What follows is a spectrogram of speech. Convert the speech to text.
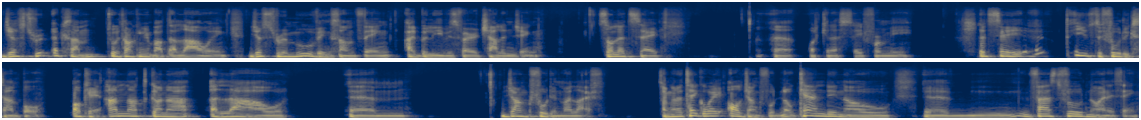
just we're talking about allowing, just removing something, I believe is very challenging. So let's say, uh, what can I say for me? Let's say, uh, use the food example. Okay, I'm not gonna allow um, junk food in my life. So I'm going to take away all junk food. No candy, no uh, fast food, no anything.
